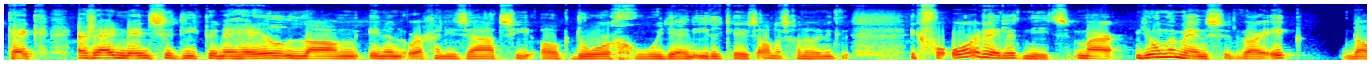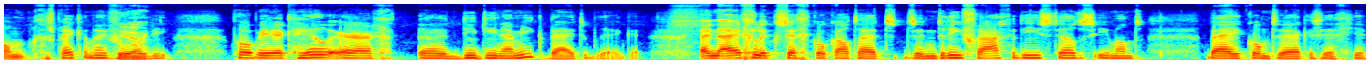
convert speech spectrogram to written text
Kijk, er zijn mensen die kunnen heel lang in een organisatie ook doorgroeien en iedere keer iets anders gaan doen. Ik, ik veroordeel het niet. Maar jonge mensen waar ik dan gesprekken mee voer, die probeer ik heel erg uh, die dynamiek bij te brengen. En eigenlijk zeg ik ook altijd: er zijn drie vragen die je stelt. Als iemand bij je komt werken, zeg je:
